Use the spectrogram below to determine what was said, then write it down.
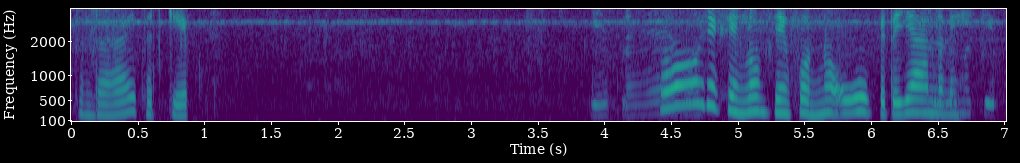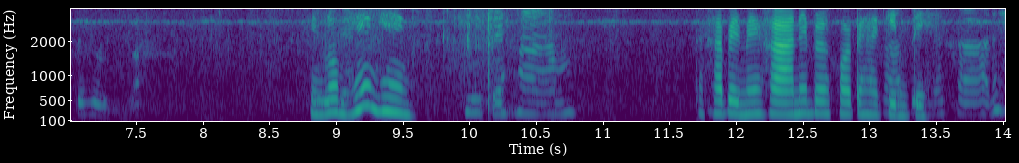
เป็นไรเพิ่นเก็บเก็บแล้วโอ้จักเสียงลมเสียงฝนเนาะโอ้เป็นตาย่านนั่นเลยมาเก็บไปเถอะว่ะเสียงลมแห้งอยู่แต่หามๆแต่ถ้าเป็นแม่ค้านี่บ่ค่อยไปหากินติเป็นะคะนี่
